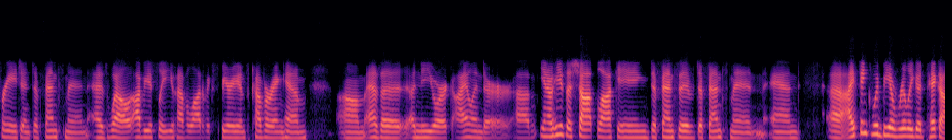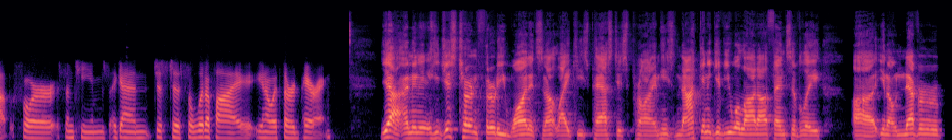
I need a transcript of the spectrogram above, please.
free agent defenseman as well. Obviously, you have a lot of experience covering him um, as a, a, New York Islander. Um, you know, he's a shot blocking defensive defenseman, and uh, I think would be a really good pickup for some teams. Again, just to solidify, you know, a third pairing. Yeah, I mean, he just turned 31. It's not like he's past his prime. He's not going to give you a lot offensively. Uh, you know, never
